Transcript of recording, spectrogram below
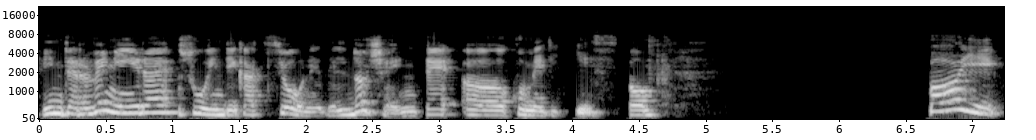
intervenire su indicazione del docente eh, come richiesto. Poi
